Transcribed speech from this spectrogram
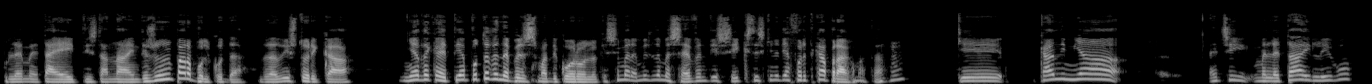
που λέμε τα 80s, τα 90s, ζούμε πάρα πολύ κοντά. Δηλαδή ιστορικά, μια δεκαετία ποτέ δεν έπαιζε σημαντικό ρόλο και σήμερα εμείς λέμε 70s, 60s και είναι διαφορετικά πράγματα. Μμμ. Και κάνει μια, έτσι, μελετάει λίγο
